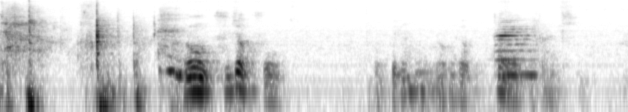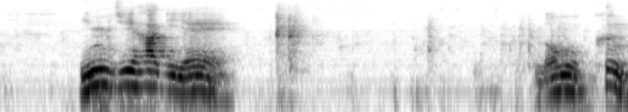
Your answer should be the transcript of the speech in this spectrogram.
자. 너무 구죠, 구. 그죠? 여기서부터 여기까지. 인지하기에 너무 큰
